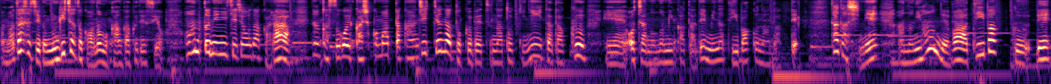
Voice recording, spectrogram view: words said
私たちが麦茶とかを飲む感覚ですよ本当に日常だからなんかすごいかしこまった感じっていうのは特別な時にいただく、えー、お茶の飲み方でみんなティーバッグなんだってただしねあの日本ではティーバッグで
